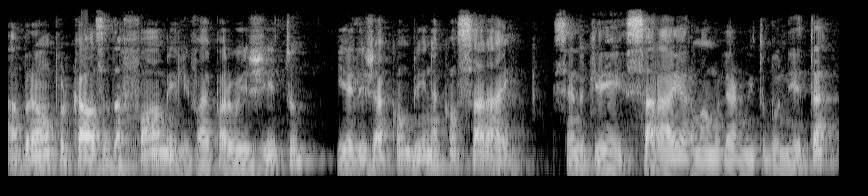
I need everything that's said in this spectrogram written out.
Abrão, por causa da fome, ele vai para o Egito e ele já combina com Sarai, sendo que Sarai era uma mulher muito bonita.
